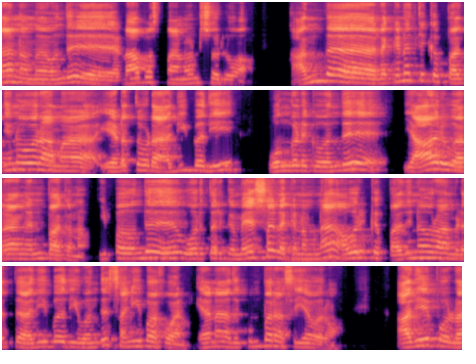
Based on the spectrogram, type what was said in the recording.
தான் நம்ம வந்து லாபஸ்தானம்னு சொல்லுவோம். அந்த லக்னத்துக்கு பதினோராம் இடத்தோட அதிபதி உங்களுக்கு வந்து யார் வராங்கன்னு பார்க்கணும். இப்போ வந்து ஒருத்தருக்கு மேஷ லக்கணம்னா அவருக்கு பதினோராம் இடத்து அதிபதி வந்து சனி பகவான். ஏன்னா அது கும்பராசியாக வரும். அதே போல்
